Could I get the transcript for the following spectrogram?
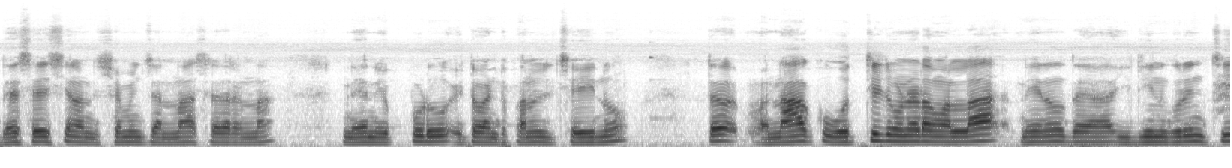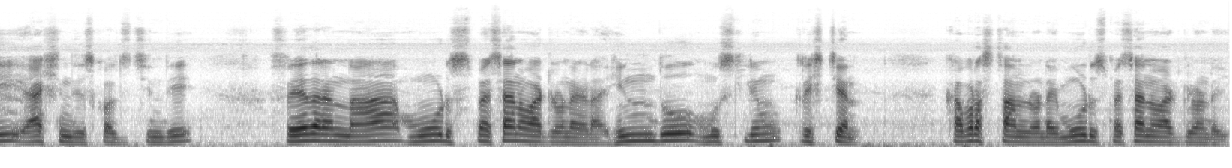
దయచేసి నన్ను క్షమించన్నా శ్రీధరన్న నేను ఎప్పుడు ఇటువంటి పనులు చేయను. నాకు ఒత్తిడి ఉండడం వల్ల నేను ద- దీని గురించి యాక్షన్ తీసుకోవాల్సి వచ్చింది. శ్రీధరన్న మూడు శ్మశాన వాటిలు ఉన్నాయి హిందూ ముస్లిం క్రిస్టియన్ ఖబరస్థాన్లు ఉన్నాయి. మూడు శ్మశాన వాటిలు ఉన్నాయి.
